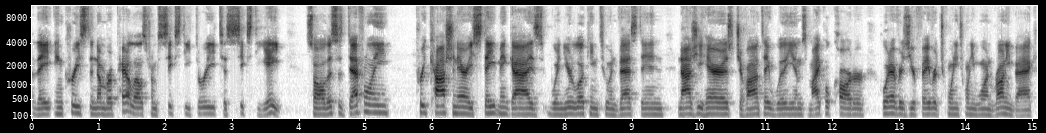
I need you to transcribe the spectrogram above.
they increased the number of parallels from 63 to 68 so this is definitely precautionary statement, guys, when you're looking to invest in Najee Harris, Javonte Williams, Michael Carter, whatever is your favorite 2021 running back.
